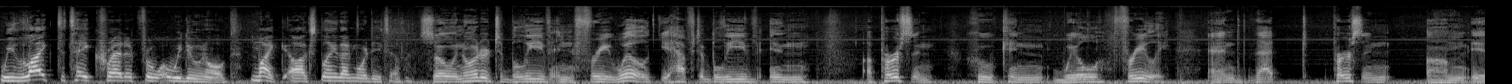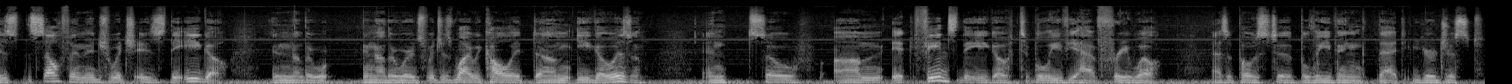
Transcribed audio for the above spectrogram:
We like to take credit for what we do and all. Mike i'll explain that in more detail. So in order to believe in free will you have to believe in a person who can will freely and that person um, is self-image which is the ego in other in other words, which is why we call it um, egoism. And so um, it feeds the ego to believe you have free will, as opposed to believing that you're just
